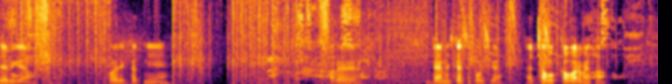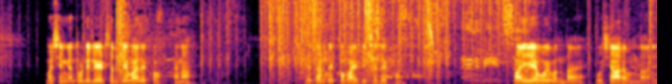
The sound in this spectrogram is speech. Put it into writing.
ये भी गया। कोई दिक्कत नहीं है। अरे डैमेज कैसे पहुँच गया? अच्छा वो कवर में था। मशीन गन थोड़ी लेट चलती है भाई, देखो, है ना? इधर देखो भाई, पीछे देखो। भाई, ये वही बंदा है, होशियार है बंदा है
